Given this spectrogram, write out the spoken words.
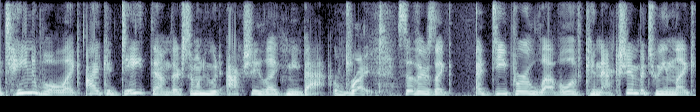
attainable. Like I could date them. There's someone who would actually like me back. Right. So there's like a deeper level of connection between like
